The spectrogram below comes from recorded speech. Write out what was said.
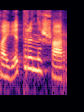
Поветренный шар.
